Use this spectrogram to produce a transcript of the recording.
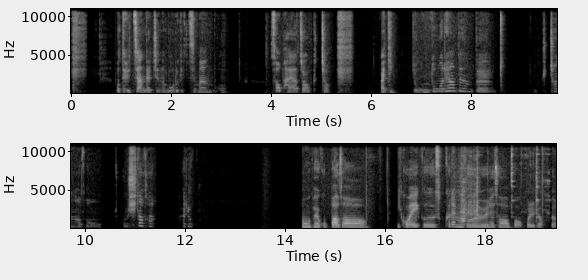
뭐 될지 안 될지는 모르겠지만 뭐 써봐야죠. 그쵸? 화이팅! 이제 운동을 해야 되는데 너무 귀찮아서 조금 쉬다가 하려고요. 너무 배고파서 이거 에그 스크램블 해서 먹으려고요.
